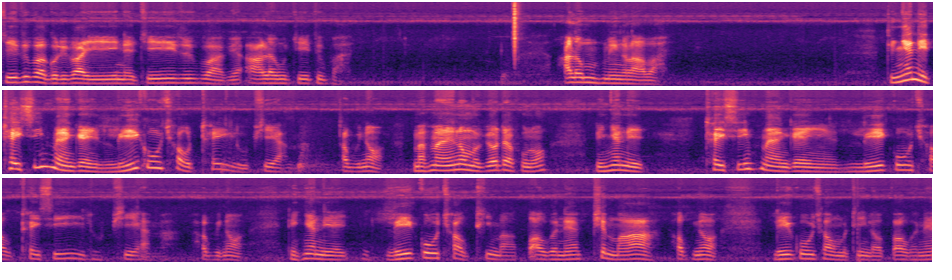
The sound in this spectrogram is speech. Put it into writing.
ကျေးဇူးပါကိုဒီပါကြီးနဲ့ကျေးဇူးပါဗျအားလုံးကျေးဇူးပါအားလုံးမင်္ဂလာပါဒီညနေထိတ်စီးမှန်ခဲ့496ထိတ်လို့ဖြစ်ရမှာဟုတ်ပြီနော်မမှန်ရင်တော့မပြောတတ်ဘူးနော်ဒီညနေထိတ်စီးမှန်ခဲ့ရင်496ထိတ်စီးလို့ဖြစ်ရမှာဟုတ်ပြီနော် ဒီညနေ496ထိမှာပေါက်ကနေဖြစ်မှာဟုတ်ပြီနော်496မထိတော့ပေါက်ကနေ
